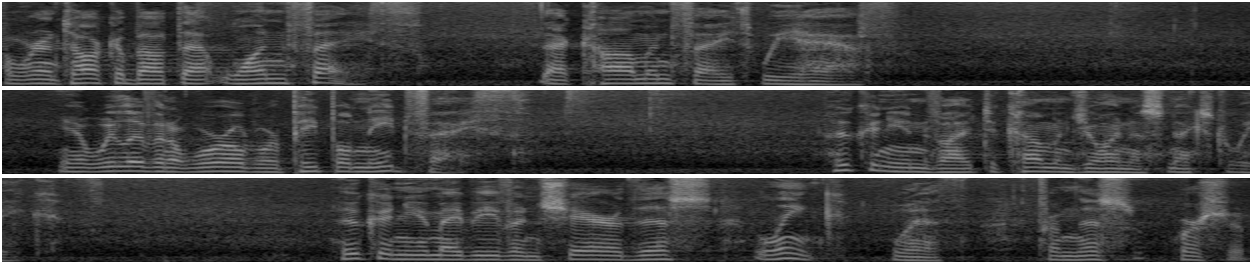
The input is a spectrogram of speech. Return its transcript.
and we're going to talk about that one faith, that common faith we have. You know, we live in a world where people need faith. Who can you invite to come and join us next week? Who can you maybe even share this link with from this worship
